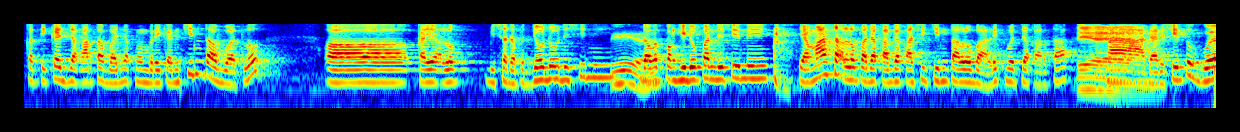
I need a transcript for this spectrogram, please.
ketika Jakarta banyak memberikan cinta buat lo, eh, kayak lo bisa dapet jodoh di sini, Iya. dapat penghidupan di sini. ya masa lo pada kagak kasih cinta lo balik buat Jakarta? Iya. Nah, dari situ gue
